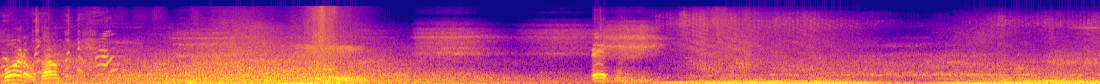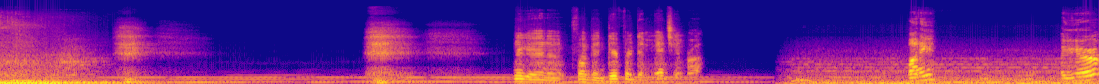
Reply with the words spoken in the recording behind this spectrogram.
Portal, Wait, bro. What the hell? Red one. Nigga in a fucking different dimension, bro. Buddy? Are you here?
